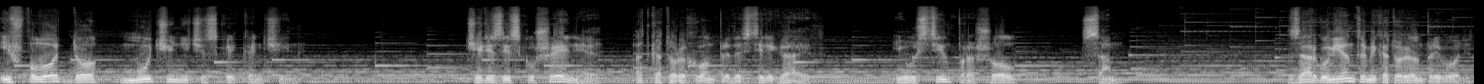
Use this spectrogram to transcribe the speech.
и вплоть до мученической кончины. Через искушения, от которых он предостерегает, Иустин прошел сам. За аргументами, которые он приводит,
